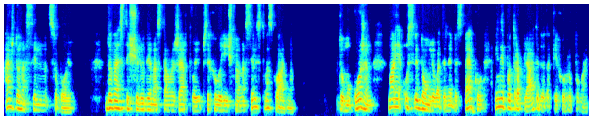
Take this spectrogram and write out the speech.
аж до насилля над собою. Довести, що людина стала жертвою психологічного насильства, складно. Тому кожен має усвідомлювати небезпеку і не потрапляти до таких угрупувань.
